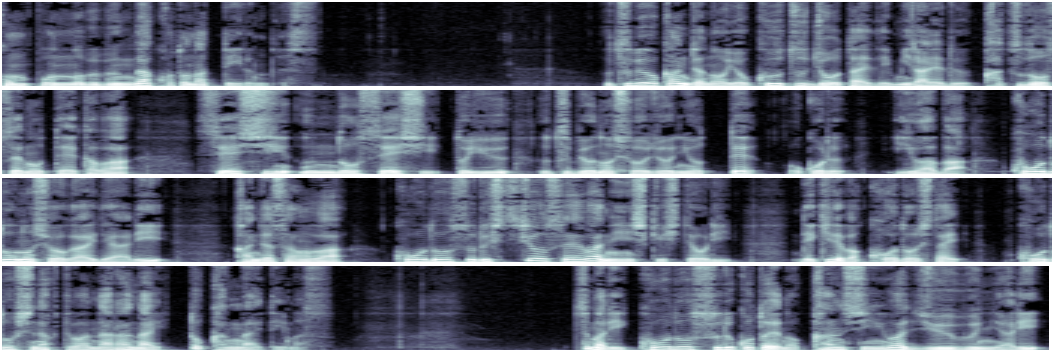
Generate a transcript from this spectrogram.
根本の部分が異なっているのです。うつ病患者の抑うつ状態で見られる活動性の低下は、精神運動静止といううつ病の症状によって起こる、いわば行動の障害であり、患者さんは行動する必要性は認識しており、できれば行動したい、行動しなくてはならないと考えています。つまり行動することへの関心は十分にあり、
